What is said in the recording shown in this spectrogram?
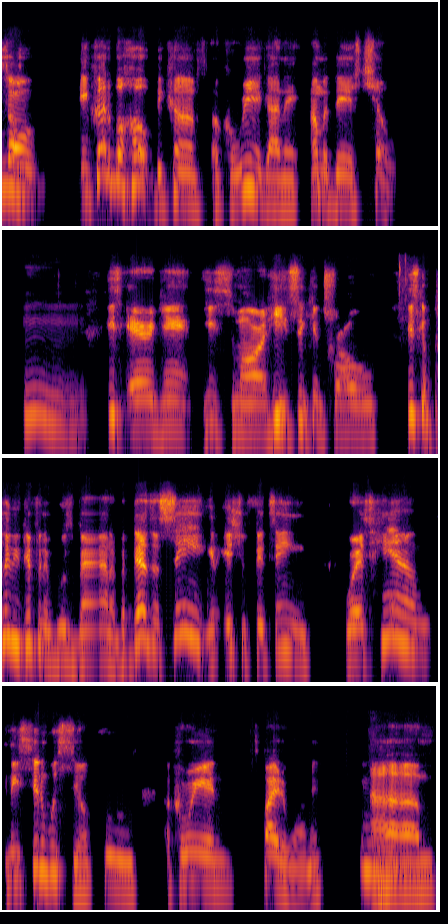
So mm. Incredible Hulk becomes a Korean guy named Amadeus Cho. Mm. He's arrogant, he's smart, he's in control, he's completely different than Bruce Banner. But there's a scene in issue 15 where it's him and he's sitting with Silk, who's a Korean Spider Woman, mm-hmm. um,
